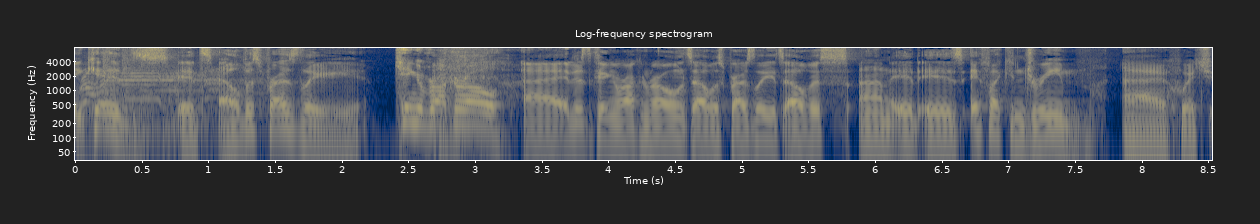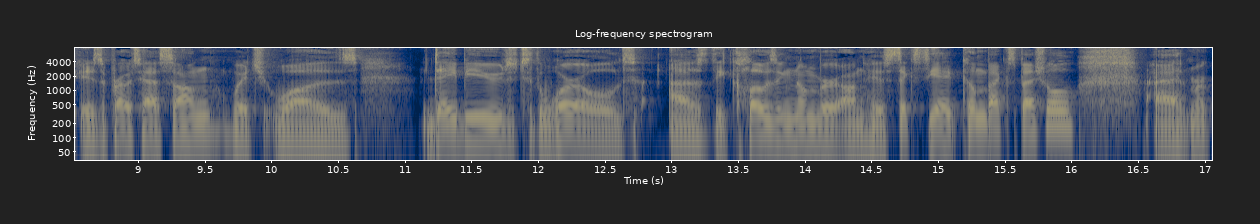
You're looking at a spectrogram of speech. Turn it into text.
Hey kids, it's Elvis Presley. King of rock and roll. Uh, it is King of Rock and Roll. It's Elvis Presley. It's Elvis, and it is "If I Can Dream," uh, which is a protest song, which was debuted to the world as the closing number on his '68 comeback special. Uh, had mer-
